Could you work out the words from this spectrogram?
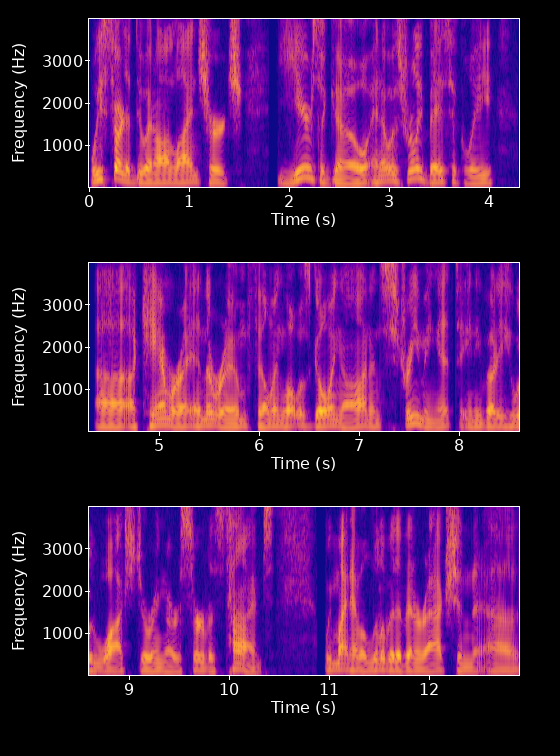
We started doing online church years ago, and it was really basically uh, a camera in the room filming what was going on and streaming it to anybody who would watch during our service times we might have a little bit of interaction, uh,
